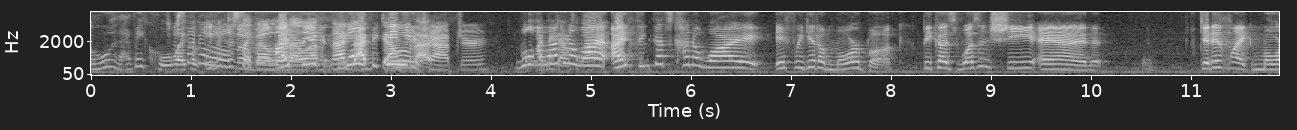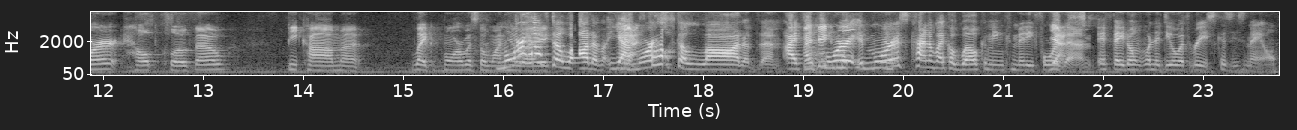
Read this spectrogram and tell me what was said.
Oh, that'd be cool. Just like, like a even little just like a novella. little I think- I'd, well, I'd be down with that. chapter. Well, I'd I'm not gonna lie. I think that's kind of why if we get a Mor book, because wasn't she and didn't like Mor help Clotho become like Mor was the one. Mor who, like, helped a lot of them. Yeah, Yes. Mor helped a lot of them. I think, think Mor, Mor- Mor is kind of like a welcoming committee for Yes. them if they don't want to deal with Rhys because he's male.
